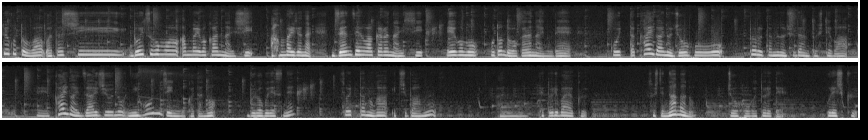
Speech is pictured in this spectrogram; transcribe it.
ということは私ドイツ語もあんまりわかんないしあんまりじゃない。全然わからないし英語もほとんどわからないのでこういった海外の情報を取るための手段としては、えー、海外在住の日本人の方のブログですね。そういったのが一番あの手っ取り早くそして生の情報が取れて嬉しく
